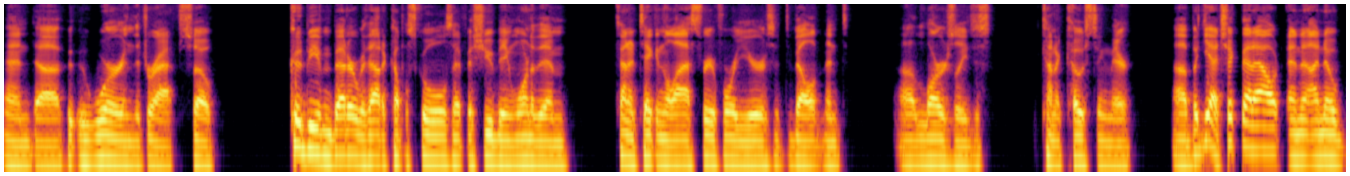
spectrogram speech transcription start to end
and uh, who, who were in the draft. So could be even better without a couple schools, FSU being one of them, kind of taking the last three or four years of development uh, largely just kind of coasting there. Uh, but yeah, check that out. And I know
